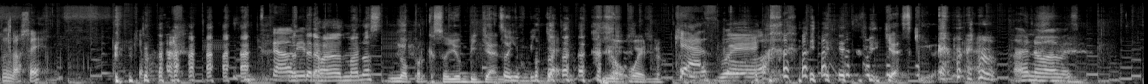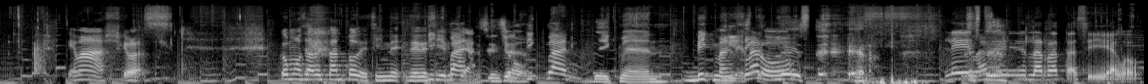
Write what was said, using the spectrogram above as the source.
No sé. ¿No te lavar las manos? No, porque soy un villano. soy un villano. No, bueno. Qué asco. Sí, qué güey. Ay, no mames. ¿Qué más? ¿Qué más? ¿Cómo sabes tanto de cine, de, de Big ciencia? Man. Ciencia. Yo, Big Man. Big Man. Big Man, claro. Lester. Lester, la rata, sí, a huevo.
